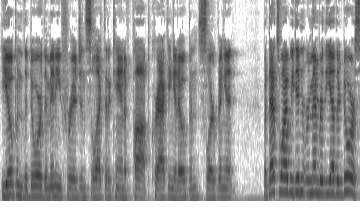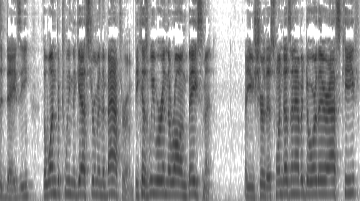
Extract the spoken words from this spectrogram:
He opened the door of the mini fridge and selected a can of pop, cracking it open, slurping it. But that's why we didn't remember the other door, said Daisy, the one between the guest room and the bathroom, because we were in the wrong basement. Are you sure this one doesn't have a door there? asked Keith.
